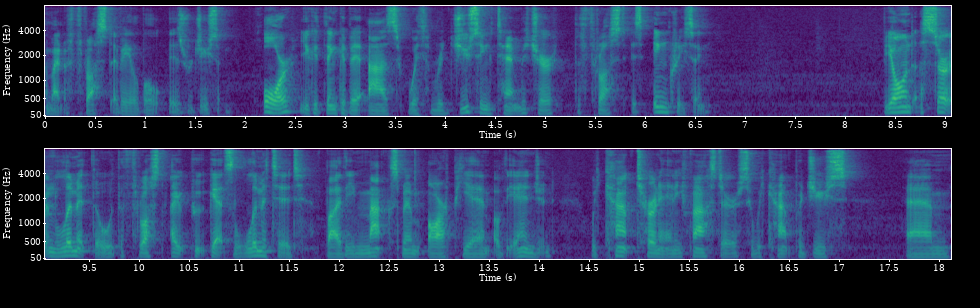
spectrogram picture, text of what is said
amount of thrust available is reducing. Or you could think of it as with reducing temperature, the thrust is increasing. Beyond a certain limit though, the thrust output gets limited by the maximum RPM of the engine. We can't turn it any faster, so we can't produce um,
